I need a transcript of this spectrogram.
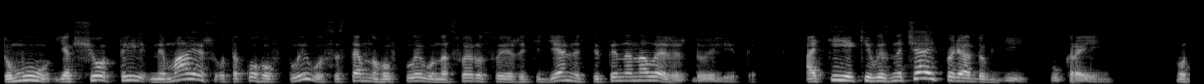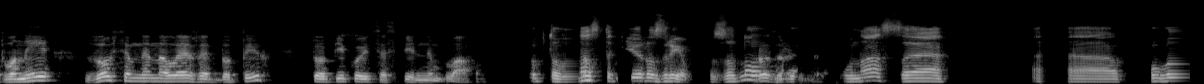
Тому, якщо ти не маєш отакого впливу, системного впливу на сферу своєї життєдіяльності, ти не належиш до еліти. А ті, які визначають порядок дій в Україні, от вони зовсім не належать до тих, хто опікується спільним благом. Тобто, в нас такий розрив. З одного розрив. боку, у нас е, е, по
